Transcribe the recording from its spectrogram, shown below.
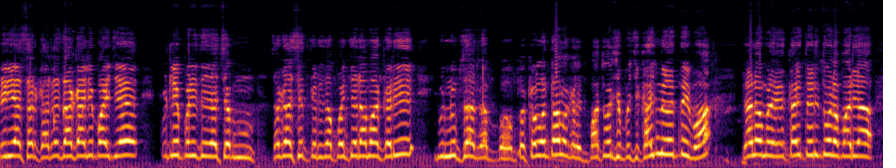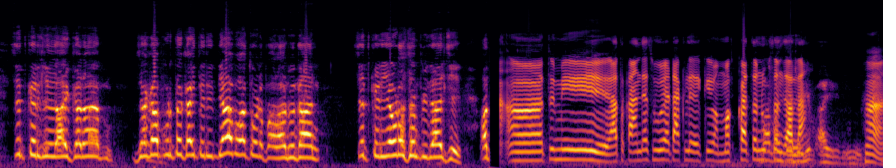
तरी या सरकारनं जागा आली पाहिजे. कुठली परिस्थिती याच्या सगळ्या शेतकरीचा पंचनामा करी. नुकसान कळवण तालुक्याला पाच वर्षापाशी काहीच मिळत नाही बा त्यामुळे काहीतरी थोडंफार या शेतकरी काय करा. जगापुरतं काहीतरी द्या बा थोडंफार अनुदान. शेतकरी एवढा संपी जायचे. अं, तुम्ही आता कांद्याच उळ्या टाकले किंवा मक्काचं नुकसान झाला. हा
